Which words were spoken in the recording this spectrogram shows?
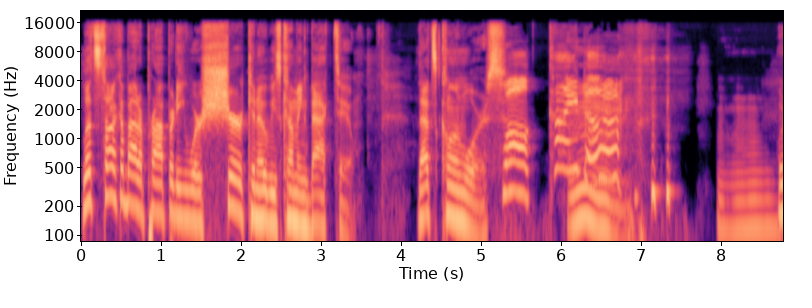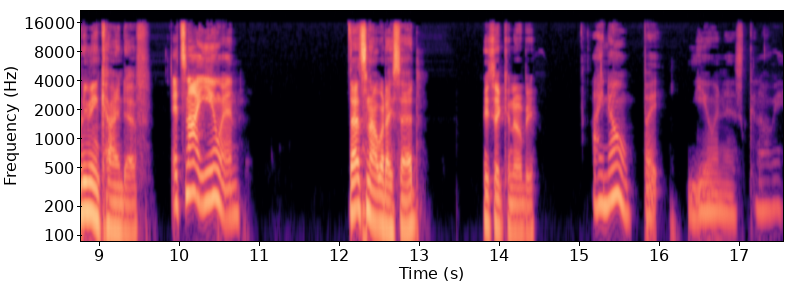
let's talk about a property we're sure Kenobi's coming back to. That's Clone Wars. Well, kinda. Mm. What do you mean, kind of? it's not Ewan. That's not what I said. He said Kenobi. I know, but Ewan is Kenobi.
